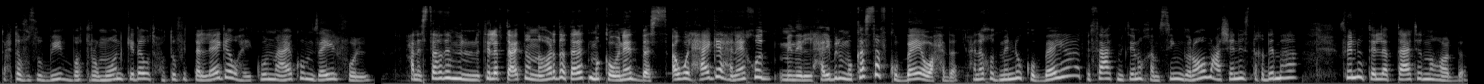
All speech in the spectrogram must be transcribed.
تحتفظوا بيه في بطرمان كده وتحطوه في التلاجة وهيكون معاكم زي الفل. هنستخدم النوتيلا بتاعتنا النهارده ثلاث مكونات بس. أول حاجة هناخد من الحليب المكثف كوباية واحدة. هناخد منه كوباية بسعه 250 جرام عشان نستخدمها في النوتيلا بتاعت النهارده.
